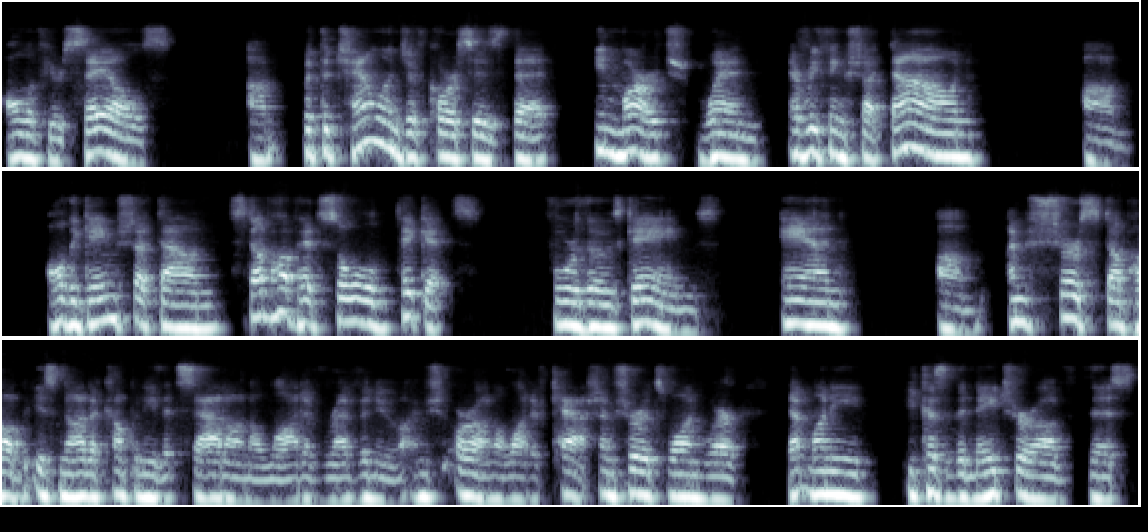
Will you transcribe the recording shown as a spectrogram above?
all of your sales. Um, but the challenge, of course, is that in March, when everything shut down, um, all the games shut down, StubHub had sold tickets for those games. And um, I'm sure StubHub is not a company that sat on a lot of revenue. I'm or on a lot of cash. I'm sure it's one where that money, because of the nature of this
